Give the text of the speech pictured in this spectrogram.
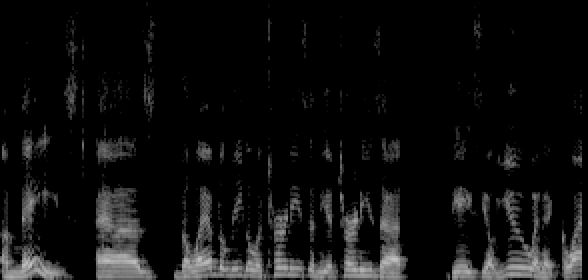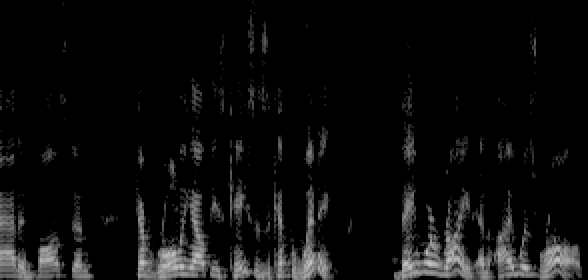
amazed as the Lambda Legal attorneys and the attorneys at the ACLU and at GLAD in Boston kept rolling out these cases and kept winning. They were right and I was wrong.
